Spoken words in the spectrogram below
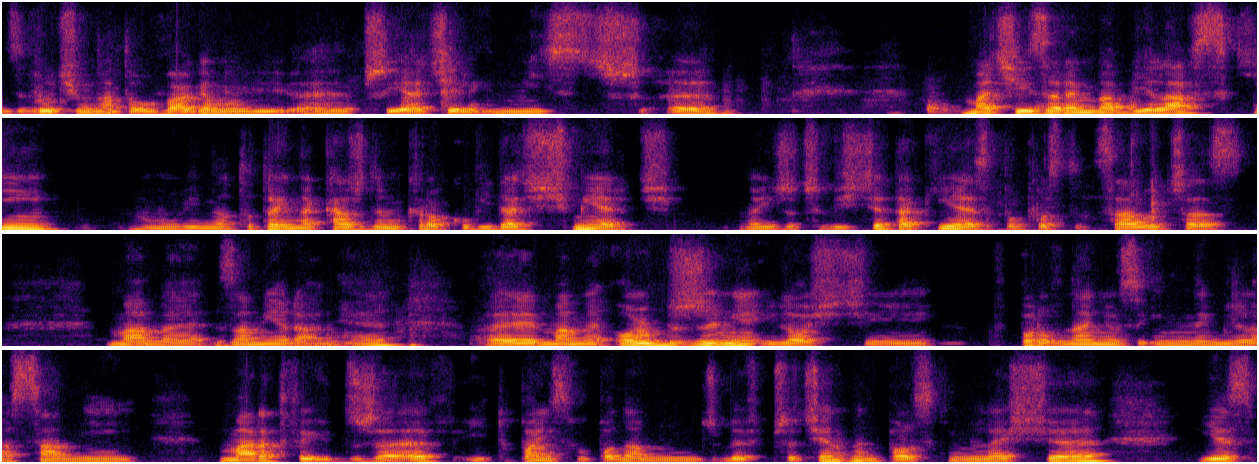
zwrócił na to uwagę mój e, przyjaciel i mistrz Maciej Zaręba-Bielawski, mówi, no tutaj na każdym kroku widać śmierć no i rzeczywiście tak jest, po prostu cały czas mamy zamieranie. E, mamy olbrzymie ilości w porównaniu z innymi lasami martwych drzew i tu Państwu podam liczby. W przeciętnym polskim lesie jest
